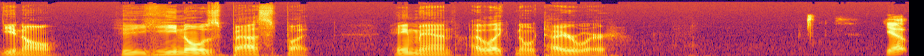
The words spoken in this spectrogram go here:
you know, he he knows best. But hey, man, I like no tire wear. Yep.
